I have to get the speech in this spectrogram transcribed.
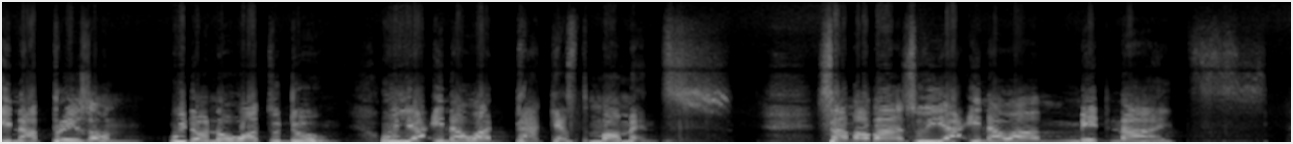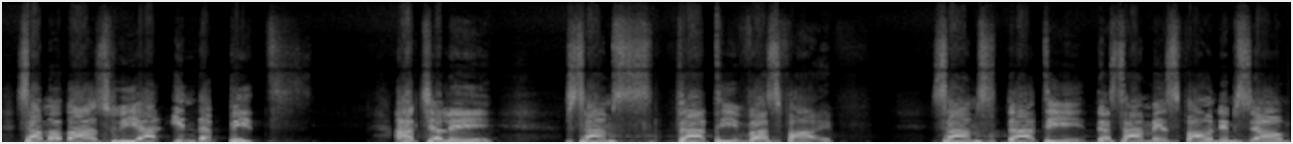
in a prison. We don't know what to do. We are in our darkest moments. Some of us, we are in our midnights. Some of us, we are in the pits. Actually, Psalms 30, verse 5. Psalms 30, the psalmist found himself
